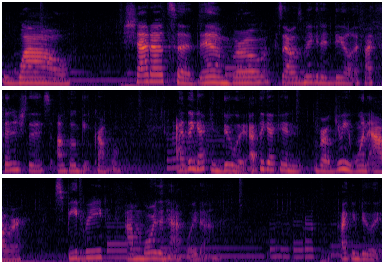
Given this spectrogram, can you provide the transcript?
Wow. Shout out to them, bro. Because I was making a deal. If I finish this, I'll go get Crumbl. I think I can do it. I think I can, bro, give me one hour. Speed read, I'm more than halfway done. I can do it.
